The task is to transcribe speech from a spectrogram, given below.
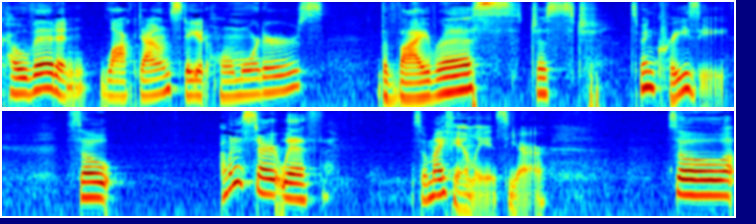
COVID and lockdown, stay at home orders, the virus. Just, it's been crazy. So, I want to start with so my family's here. So,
